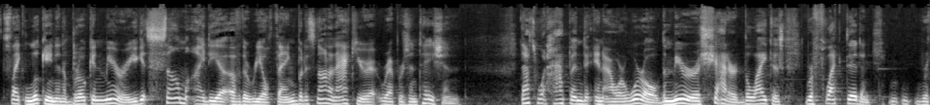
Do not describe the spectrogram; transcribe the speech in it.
It's like looking in a broken mirror. You get some idea of the real thing, but it's not an accurate representation. That's what happened in our world. The mirror is shattered, the light is reflected and re-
